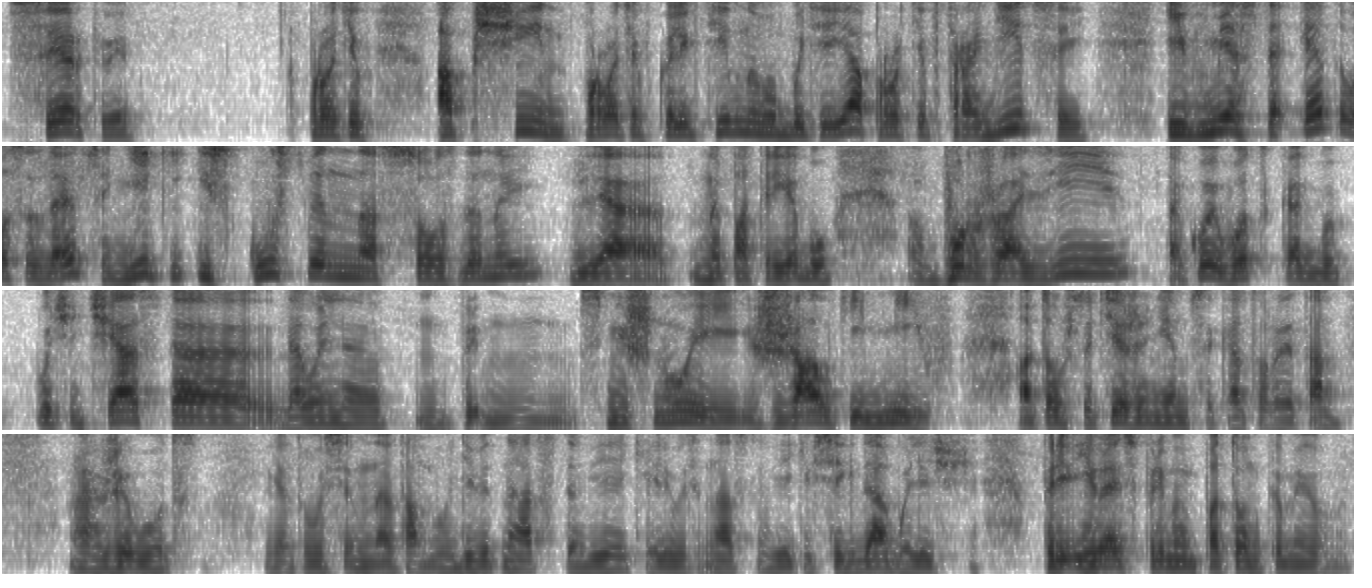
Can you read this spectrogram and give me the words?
церкви, против общин, против коллективного бытия, против традиций. И вместо этого создается некий искусственно созданный для, на потребу буржуазии такой вот как бы очень часто довольно смешной, жалкий миф о том, что те же немцы, которые там э, живут где-то в, 18, там, в 19 веке или 18 веке всегда были, являются прямыми потомками вот,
